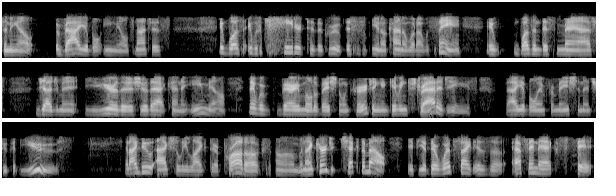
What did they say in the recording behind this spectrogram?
sending out valuable emails, not just it was it was catered to the group. This is you know kind of what I was saying. It wasn't this mass judgment. You're this, you're that kind of email. They were very motivational, encouraging, and giving strategies, valuable information that you could use. And I do actually like their products, um, and I encourage you check them out. If you, their website is uh, FNX Fit,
